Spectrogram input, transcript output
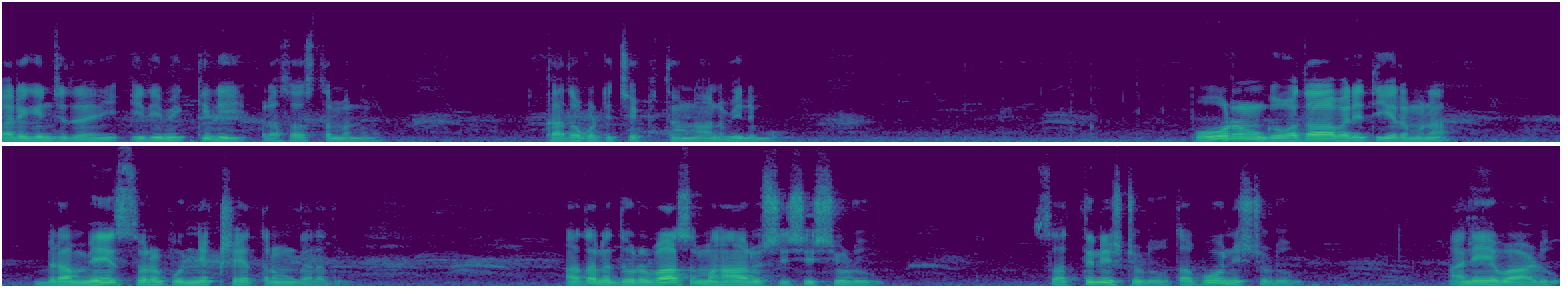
కలిగించదని ఇది మిక్కిలి ప్రశస్తమను కథ ఒకటి చెప్తున్నాను వినుము. పూర్వం గోదావరి తీరమున బ్రహ్మేశ్వర పుణ్యక్షేత్రం గలదు. అతను దుర్వాస మహర్షి శిష్యుడు సత్యనిష్ఠుడు తపోనిష్ఠుడు అనేవాడు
